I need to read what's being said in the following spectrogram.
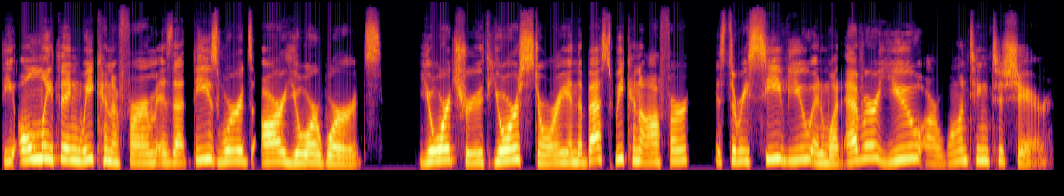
The only thing we can affirm is that these words are your words, your truth, your story, and the best we can offer is to receive you in whatever you are wanting to share.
